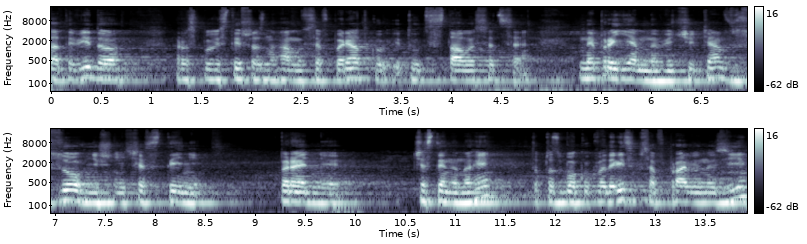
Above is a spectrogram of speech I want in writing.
записати відео, розповісти, що з ногами все в порядку, і тут сталося це. Неприємне відчуття в зовнішній частині передньої частини ноги, тобто з боку квадріцепса в правій нозі.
